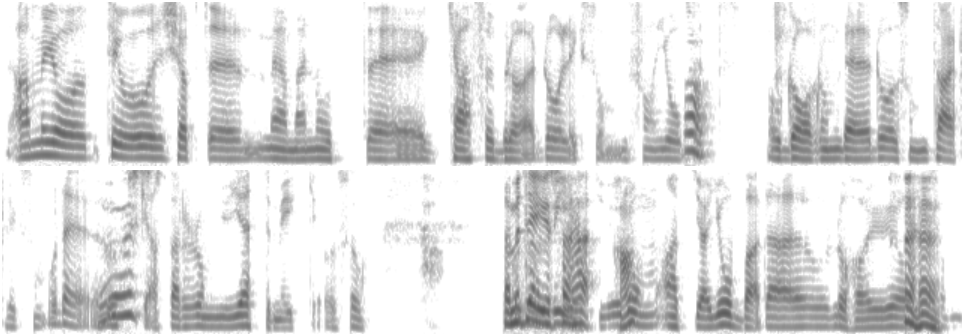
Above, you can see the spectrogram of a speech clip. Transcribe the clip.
ja men jag tog och köpte med mig något eh, kaffebröd då liksom från jobbet. Och gav dem det då som tack liksom. Och det Ja, visst. uppskattade de ju jättemycket och så. Nej, men det är ju så här. ju Ja. de att jag jobbar där och då har ju jag liksom,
